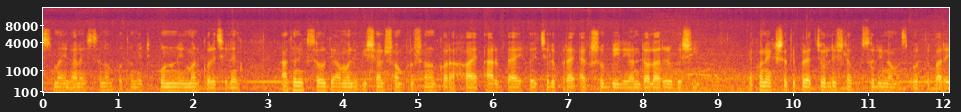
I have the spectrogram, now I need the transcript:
ইসমাইল আলাইসাল্লাম প্রথম এটি পুনর্নির্মাণ করেছিলেন। আধুনিক সৌদি আমলে বিশাল সম্প্রসারণ করা হয় আর ব্যয় হয়েছিল প্রায় একশো বিলিয়ন ডলারেরও বেশি। এখন একসাথে প্রায় চল্লিশ লাখ মুসল্লি নামাজ পড়তে পারে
